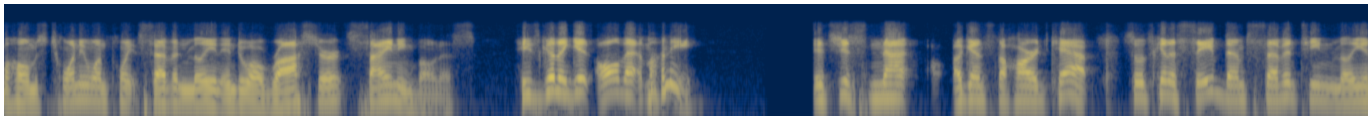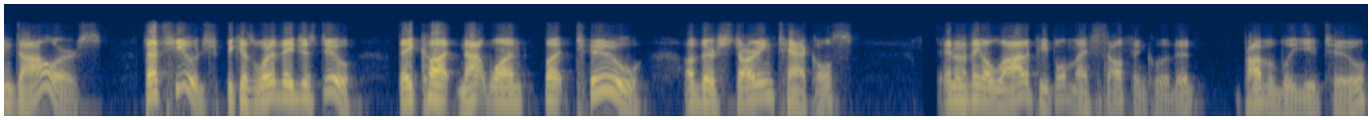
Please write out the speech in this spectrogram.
Mahomes 21.7 million into a roster signing bonus. He's going to get all that money. It's just not against the hard cap. So it's going to save them 17 million dollars. That's huge because what did they just do? They cut not one, but two of their starting tackles. And I think a lot of people, myself included, probably you too,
